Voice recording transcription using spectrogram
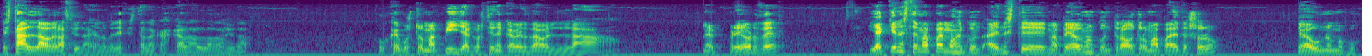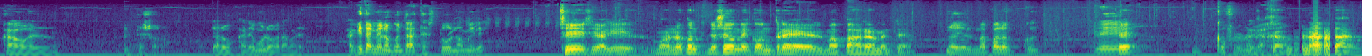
Está al lado de la ciudad, ya lo veréis que está en la cascada, al lado de la ciudad. Buscáis vuestro mapilla que os tiene que haber dado en la en el pre-order. Y aquí en este mapa hemos en este mapeado hemos encontrado otro mapa de tesoro que aún no hemos buscado el, el tesoro. Ya lo buscaremos y lo grabaremos. Aquí también lo encontraste tú, ¿no, Mile? Sí, sí, aquí. Bueno, no, no sé dónde encontré el mapa realmente. No, yo el mapa lo encontré. Sí. Un cofre, una caja. Nada.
